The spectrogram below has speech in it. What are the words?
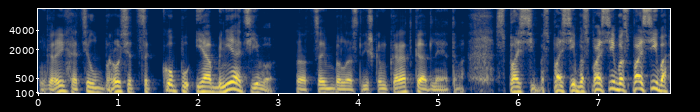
Грей хотел броситься к копу и обнять его, но цепь была слишком коротка для этого. «Спасибо, спасибо, спасибо, спасибо!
